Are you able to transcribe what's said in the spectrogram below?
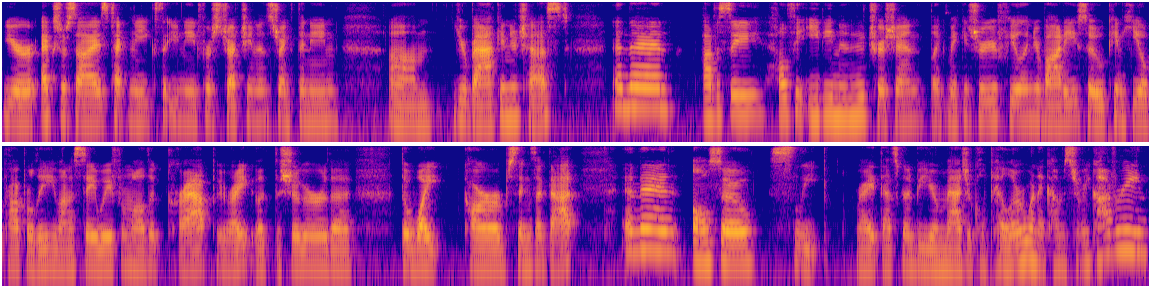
Your exercise techniques that you need for stretching and strengthening um, your back and your chest. And then obviously healthy eating and nutrition like making sure you're feeling your body so it can heal properly. You want to stay away from all the crap right? Like the sugar the the white carbs things like that. And then also sleep right? That's going to be your magical pillar when it comes to recovering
